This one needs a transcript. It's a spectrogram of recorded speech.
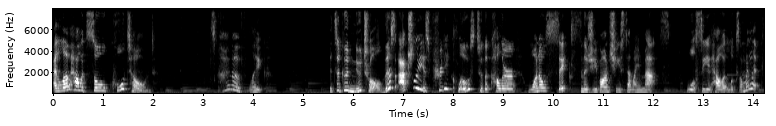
I love how it's so cool toned. It's kind of like, it's a good neutral. This actually is pretty close to the color 106 in the Givenchy Semi Mattes. We'll see how it looks on my lips.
